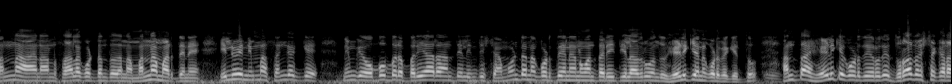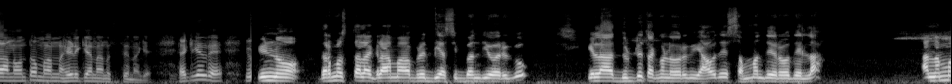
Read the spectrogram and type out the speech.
ಮನ್ನಾ, ನಾನು ಸಾಲ ಕೊಟ್ಟಂಥದ್ದನ್ನು ಮನ್ನಾ ಮಾಡ್ತೇನೆ. ಇಲ್ಲವೇ ನಿಮ್ಮ ಸಂಘಕ್ಕೆ ನಿಮಗೆ ಒಬ್ಬೊಬ್ಬರ ಪರಿಹಾರ ಅಂತೇಳಿ ಇಂತಿಷ್ಟು ಅಮೌಂಟನ್ನು ಕೊಡ್ತೇನೆ ಅನ್ನುವಂಥ ರೀತಿಯಲ್ಲಾದರೂ ಒಂದು ಹೇಳಿಕೆಯನ್ನು ಕೊಡಬೇಕಿತ್ತು. ಅಂತ ಹೇಳಿಕೆ ಕೊಡದೇ ಇರೋದೇ ದುರಾದೃಷ್ಟಕರ ಅನ್ನುವಂಥ ನನ್ನ ಹೇಳಿಕೆಯನ್ನು ಅನಿಸ್ತೇನೆ ನನಗೆ. ಯಾಕೆಂದರೆ ಇನ್ನು ಧರ್ಮಸ್ಥಳ ಗ್ರಾಮಾಭಿವೃದ್ಧಿಯ ಸಿಬ್ಬಂದಿಯವರಿಗೂ, ಇಲ್ಲ ದುಡ್ಡು ತಗೊಂಡವರಿಗೂ ಯಾವುದೇ ಸಂಬಂಧ ಇರೋದಿಲ್ಲ. ಆ ನಮ್ಮ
